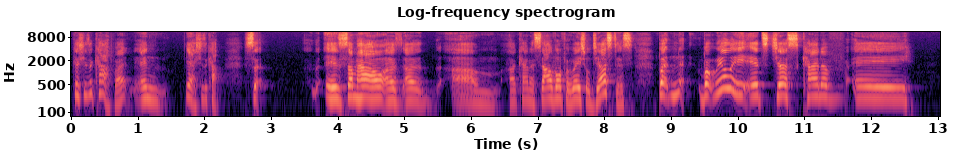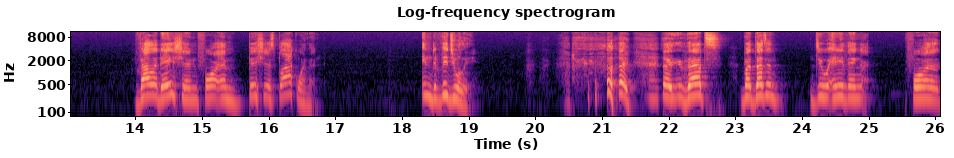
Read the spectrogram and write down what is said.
because she's a cop, right? And yeah, she's a cop. So, is somehow a, a, um, a kind of salvo for racial justice, but but really it's just kind of a validation for ambitious black women individually. like, like that's but doesn't do anything for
